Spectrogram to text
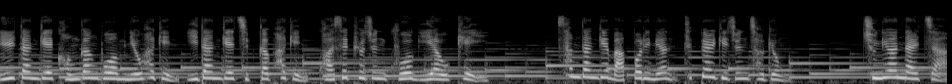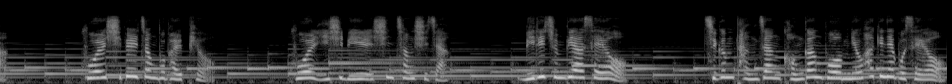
1단계 건강보험료 확인, 2단계 집값 확인, 과세 표준 9억 이하 오케이. 3단계 맞벌이면 특별 기준 적용. 중요한 날짜. 9월 10일 정부 발표. 9월 22일 신청 시작. 미리 준비하세요. 지금 당장 건강보험료 확인해 보세요.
